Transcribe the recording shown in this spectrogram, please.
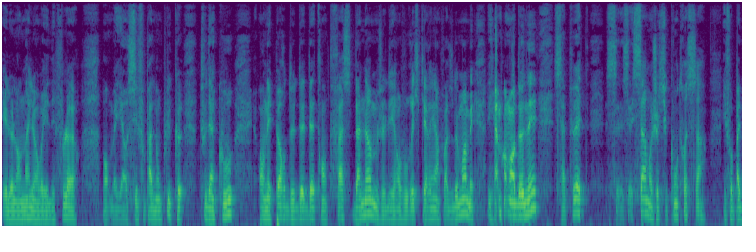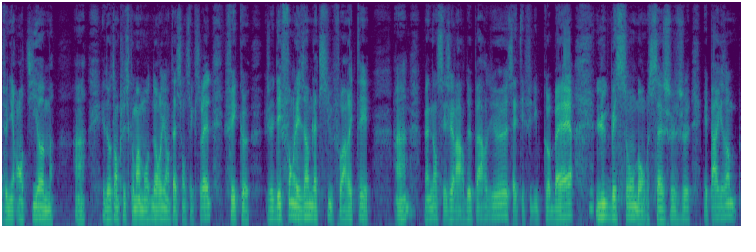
et le lendemain il lui a envoyé des fleurs. Bon, mais il y a aussi, faut pas non plus que tout d'un coup on ait peur d'être en face d'un homme. Je veux dire, vous risquez rien en face de moi, mais il y a un moment donné, ça peut être, c'est ça. Moi, je suis contre ça. Il faut pas devenir anti-homme. Hein. Et d'autant plus que moi, mon orientation sexuelle fait que je défends les hommes là-dessus. Il faut arrêter. Hein. Mm. Maintenant, c'est Gérard Depardieu, ça a été Philippe Cobert, Luc Besson. Bon, ça, je, je... mais par exemple,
